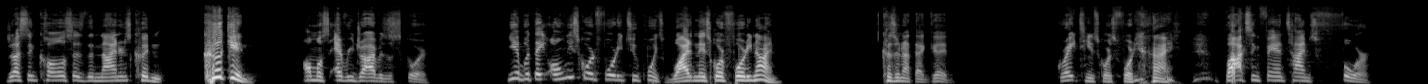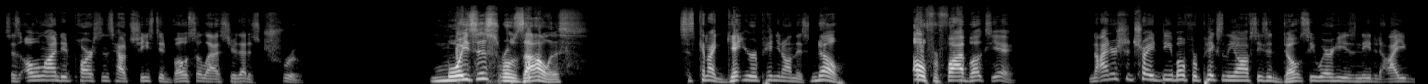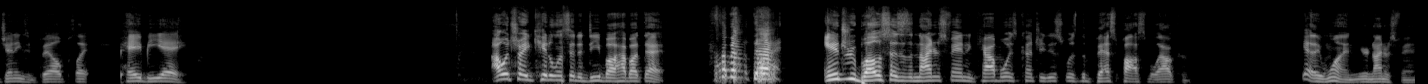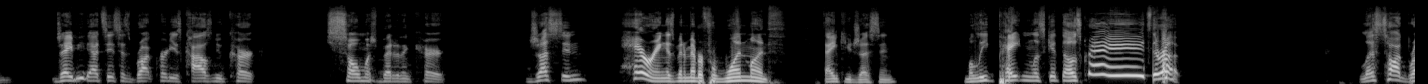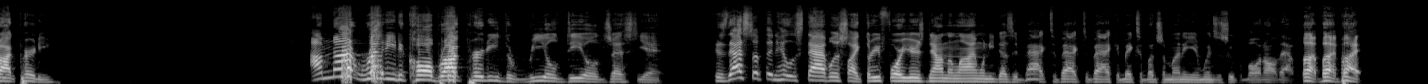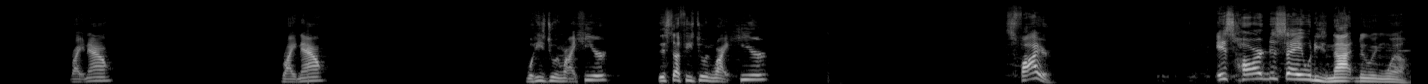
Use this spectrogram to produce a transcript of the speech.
Justin Cole says the Niners couldn't cooking almost every drive as a score. Yeah, but they only scored 42 points. Why didn't they score 49? Because they're not that good. Great team scores 49. Boxing fan times four says oh, O line did Parsons how Chiefs did Bosa last year. That is true. Moises Rosales says, Can I get your opinion on this? No. Oh, for five bucks? Yeah. Niners should trade Deebo for picks in the offseason. Don't see where he is needed. Aiyuk, Jennings, and Bell play pay BA. I would trade Kittle instead of Deebo. How about that? How about that? Andrew Bowe says, as a Niners fan in Cowboys country, this was the best possible outcome. Yeah, they won. You're a Niners fan. JB, that's it. Says Brock Purdy is Kyle's new Kirk. So much better than Kirk. Justin Herring has been a member for one month. Thank you, Justin. Malik Payton, let's get those grades. They're up. Let's talk Brock Purdy. I'm not ready to call Brock Purdy the real deal just yet. Because that's something he'll establish like three, four years down the line when he does it back to back to back and makes a bunch of money and wins a Super Bowl and all that. But, but, but, right now, right now, what he's doing right here, this stuff he's doing right here, it's fire. It's hard to say what he's not doing well.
